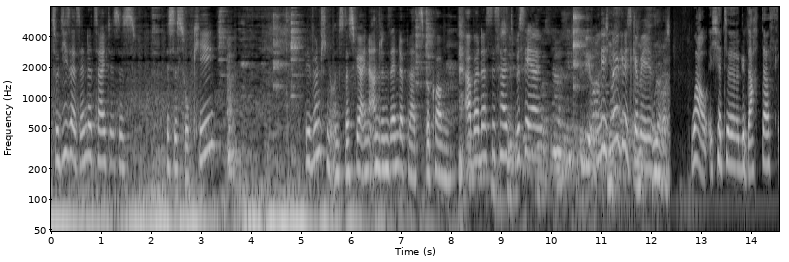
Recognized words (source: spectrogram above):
zu dieser Sendezeit ist es ist es okay. Wir wünschen uns, dass wir einen anderen Sendeplatz bekommen. Aber das ist halt bisher nicht möglich gewesen. Wow, ich hätte gedacht, dass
